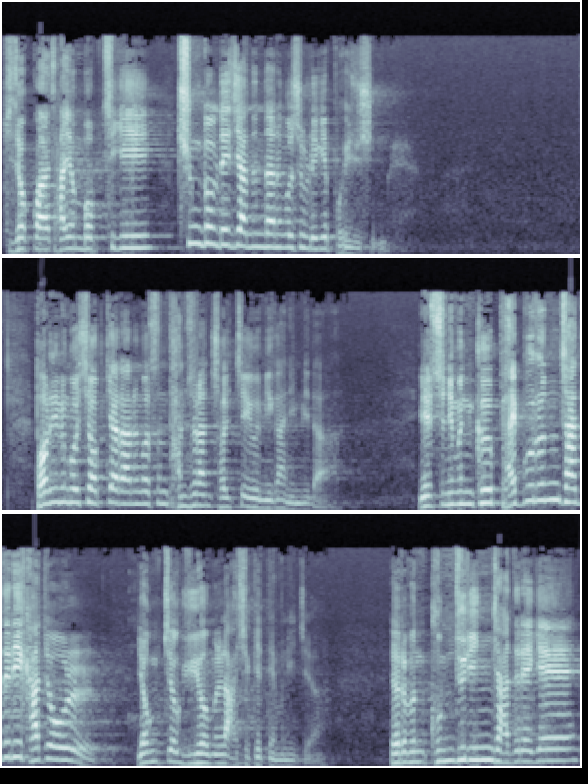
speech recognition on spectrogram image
기적과 자연 법칙이 충돌되지 않는다는 것을 우리에게 보여주시는 거예요. 버리는 것이 없게 하라는 것은 단순한 절제의 의미가 아닙니다. 예수님은 그 배부른 자들이 가져올 영적 위험을 아셨기 때문이죠. 여러분, 굶주린 자들에게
